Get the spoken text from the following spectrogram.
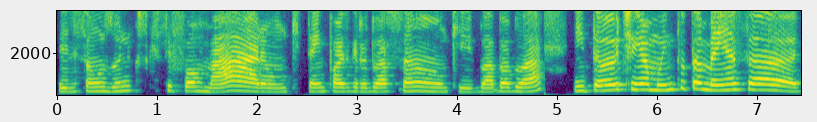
Eles são os únicos que se formaram, que têm pós-graduação, que blá blá blá. Então eu tinha muito também essa,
